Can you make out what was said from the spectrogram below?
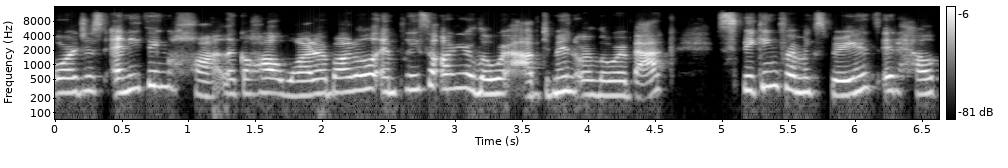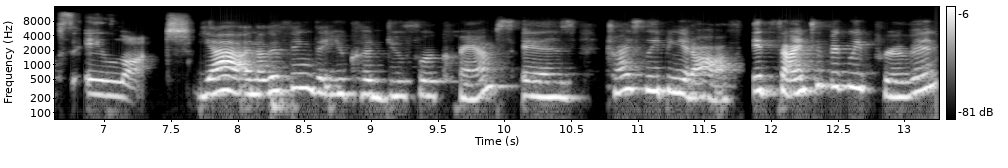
or just anything hot, like a hot water bottle, and place it on your lower abdomen or lower back. Speaking from experience, it helps a lot. Yeah, another thing that you could do for cramps is try sleeping it off. It's scientifically proven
